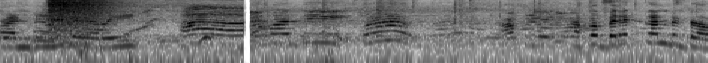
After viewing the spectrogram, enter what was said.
വണ്ടിയിൽ കയറി അപ്പൊ ഇവരൊക്കെ കേട്ടോ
